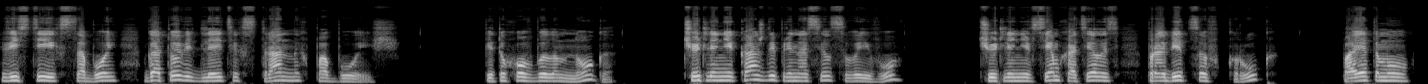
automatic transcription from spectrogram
вести их с собой, готовить для этих странных побоищ? Петухов было много, чуть ли не каждый приносил своего, чуть ли не всем хотелось пробиться в круг, поэтому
